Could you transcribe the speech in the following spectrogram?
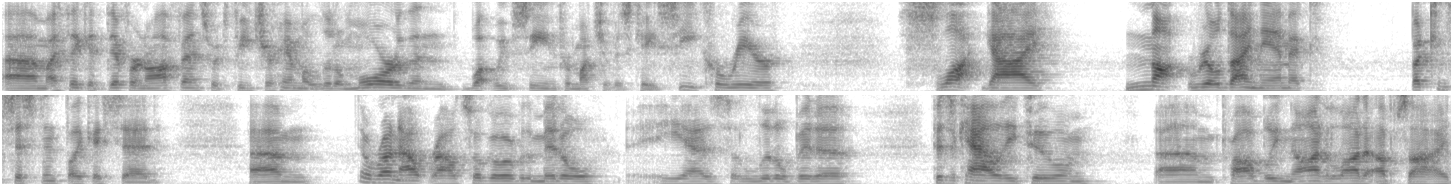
Um, I think a different offense would feature him a little more than what we've seen for much of his KC career. Slot guy, not real dynamic, but consistent, like I said. Um, he'll run out routes, he'll go over the middle. He has a little bit of physicality to him. Um, probably not a lot of upside.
